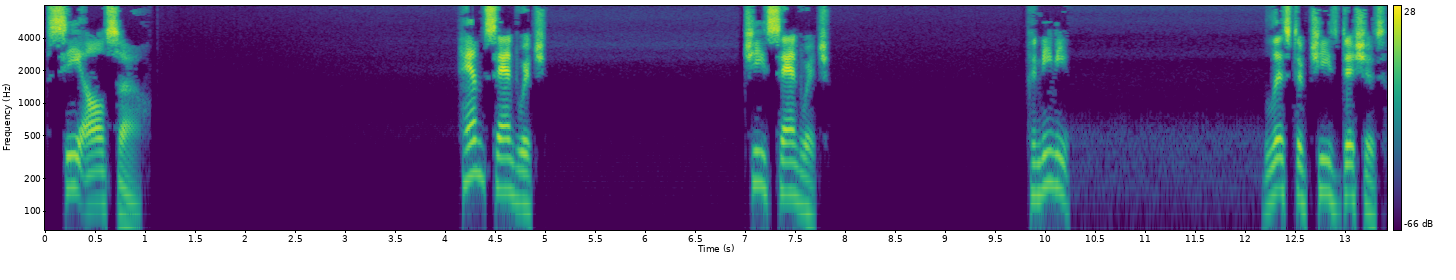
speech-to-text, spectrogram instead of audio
See also Ham sandwich Cheese sandwich Panini List of cheese dishes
